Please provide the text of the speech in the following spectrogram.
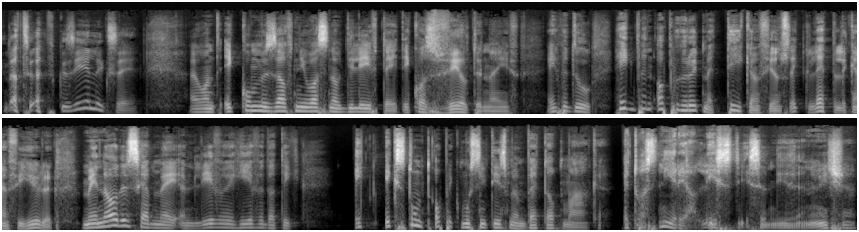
dat we even eerlijk zijn. Eh, Want ik kon mezelf niet wassen op die leeftijd. Ik was veel te naïef. Ik bedoel, ik ben opgegroeid met tekenfilms, letterlijk en figuurlijk. Mijn ouders hebben mij een leven gegeven dat ik ik, ik stond op, ik moest niet eens mijn bed opmaken. Het was niet realistisch in die zin, weet je.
